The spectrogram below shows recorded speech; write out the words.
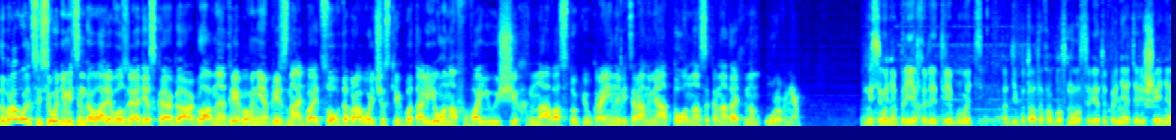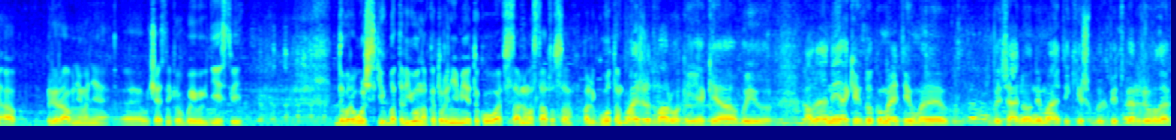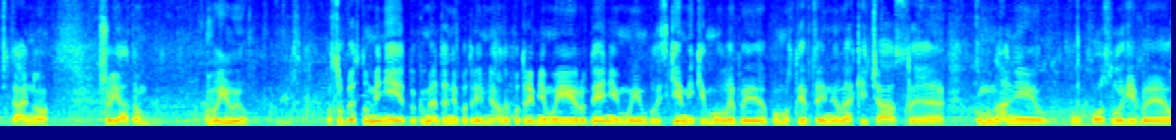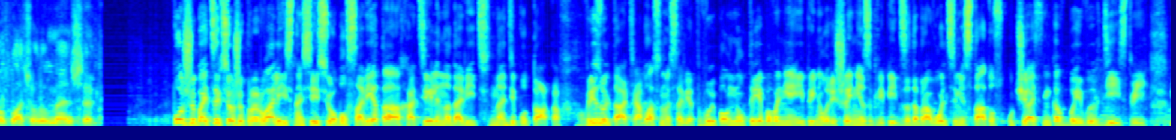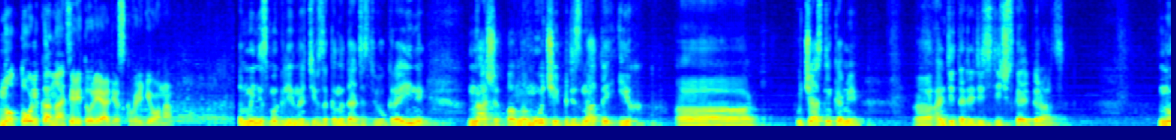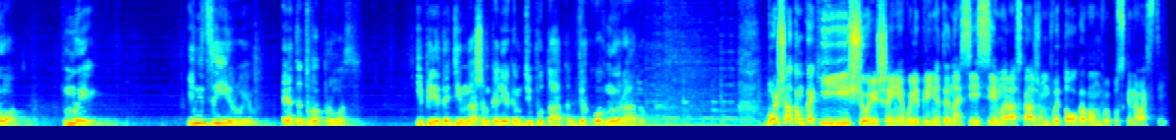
Добровольцы сегодня митинговали возле Одесской АГА. Главное требование – признать бойцов добровольческих батальонов, воюющих на востоке Украины ветеранами АТО на законодательном уровне. Мы сегодня приехали требовать от депутатов областного совета принятия решения о приравнивании э, участников боевых действий добровольческих батальонов, которые не имеют такого официального статуса, по льготам. Майже два роки, як я воюю, але ніяких документів у мене, звичайно, немає таких, щоб підтверджували офіційно, що я там воюю. Особисто мені документи не потрібні, але потрібні моїй родині, моїм близьким, які могли би допомогти в цей нелегкий час. Е, Комунальні послуги би оплачували менше. Позже бойцы все же прорвались на сессию облсовета, хотели надавить на депутатов. В результате областной совет выполнил требования и принял решение закрепить за добровольцами статус участников боевых действий, но только на территории Одесского региона. Мы не смогли найти в законодательстве Украины наших полномочий признать их э, участниками э, антитеррористической операции. Но мы инициируем этот вопрос и передадим нашим коллегам-депутатам в Верховную Раду. Больше о том, какие еще решения были приняты на сессии, мы расскажем в итоговом выпуске новостей.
